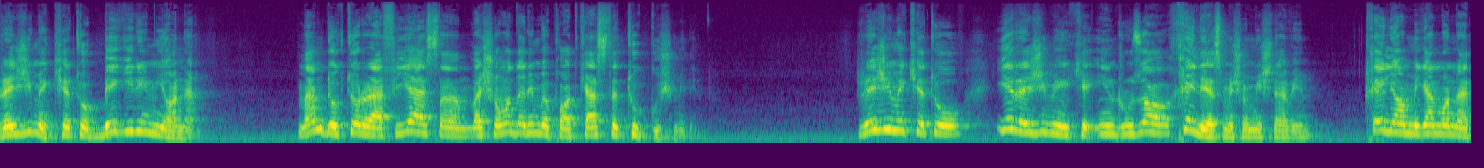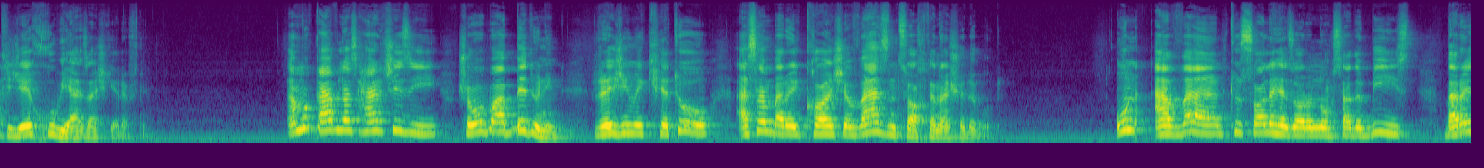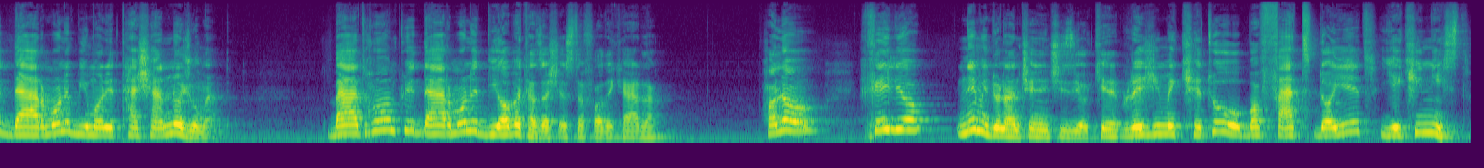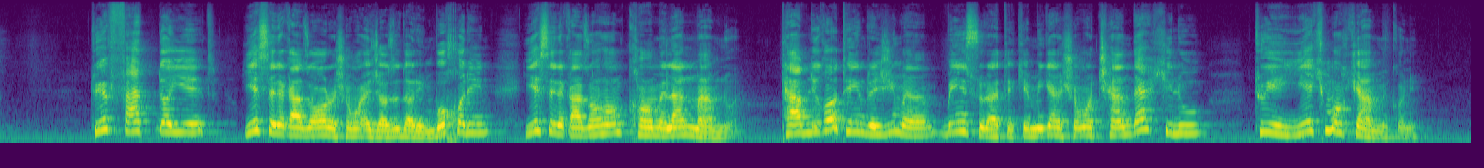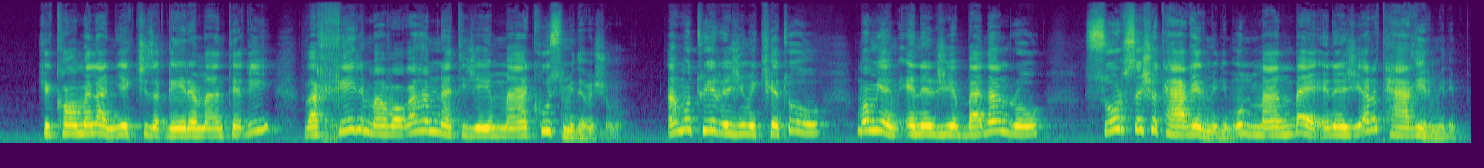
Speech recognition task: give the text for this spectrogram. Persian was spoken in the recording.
رژیم کتو بگیریم یا نه. من دکتر رفیعی هستم و شما داریم به پادکست توک گوش میدین. رژیم کتو یه رژیمی که این روزا خیلی اسمشو میشنویم. خیلی هم میگن ما نتیجه خوبی ازش گرفتیم. اما قبل از هر چیزی شما باید بدونین رژیم کتو اصلا برای کاهش وزن ساخته نشده بود. اون اول تو سال 1920 برای درمان بیماری تشنج اومد. بعدها هم توی درمان دیابت ازش استفاده کردن. حالا خیلی نمی‌دونن چنین چیزی رو که رژیم کتو با فت دایت یکی نیست. توی فت دایت یه سری غذاها رو شما اجازه داریم بخورین یه سری غذاها هم کاملا ممنوع تبلیغات این رژیم هم به این صورته که میگن شما چند ده کیلو توی یک ماه کم می‌کنیم که کاملا یک چیز غیر منطقی و خیلی مواقع هم نتیجه معکوس میده به شما. اما توی رژیم کتو ما میایم انرژی بدن رو سورسش رو تغییر میدیم. اون منبع انرژی رو تغییر میدیم.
